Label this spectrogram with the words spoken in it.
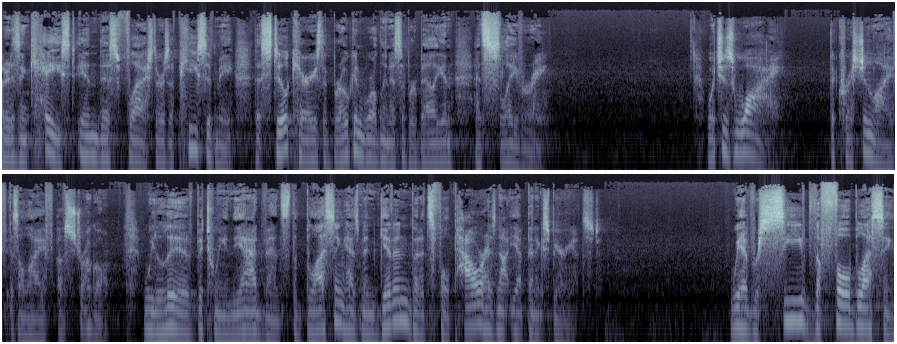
but it is encased in this flesh. There is a piece of me that still carries the broken worldliness of rebellion and slavery. Which is why the Christian life is a life of struggle. We live between the advents. The blessing has been given, but its full power has not yet been experienced. We have received the full blessing.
